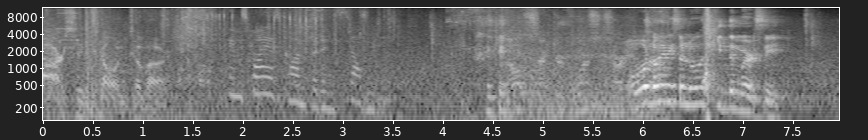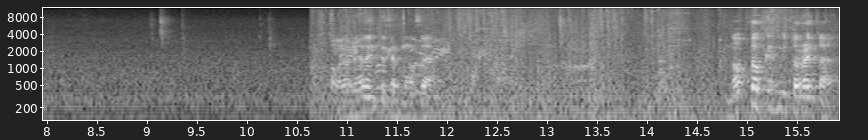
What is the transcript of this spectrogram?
Course it's going to work. Inspires confidence, doesn't it? All sector forces are in. Oh, no he visto el nuevo skin de Mercy. Oh, realmente es hermosa. No toques mi torreta.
